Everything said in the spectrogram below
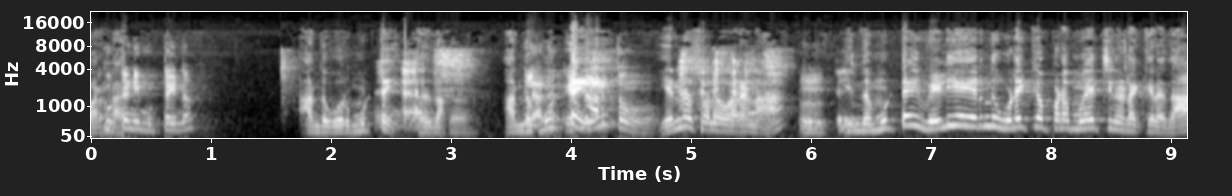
வரலாறு. கூட்டணி முட்டைனா? அந்த ஒரு முட்டை அதுதான். அந்த முட்டை என்ன சொல்ல வரேன்னா இந்த முட்டை வெளியே இருந்து உடைக்கப்பட முயற்சி நடக்கிறதா?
